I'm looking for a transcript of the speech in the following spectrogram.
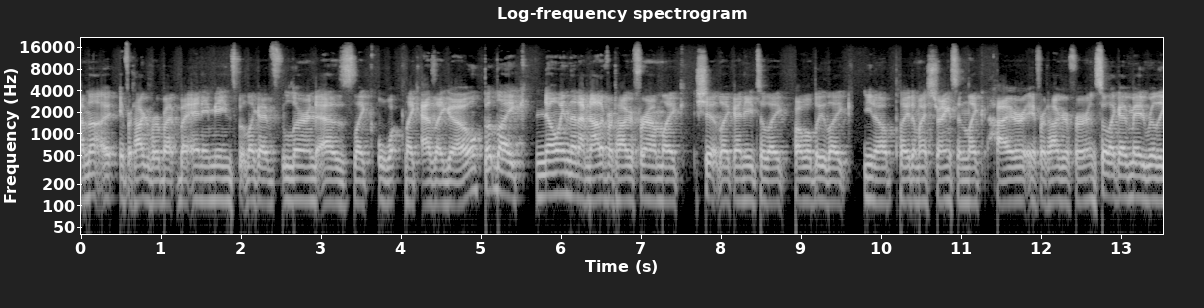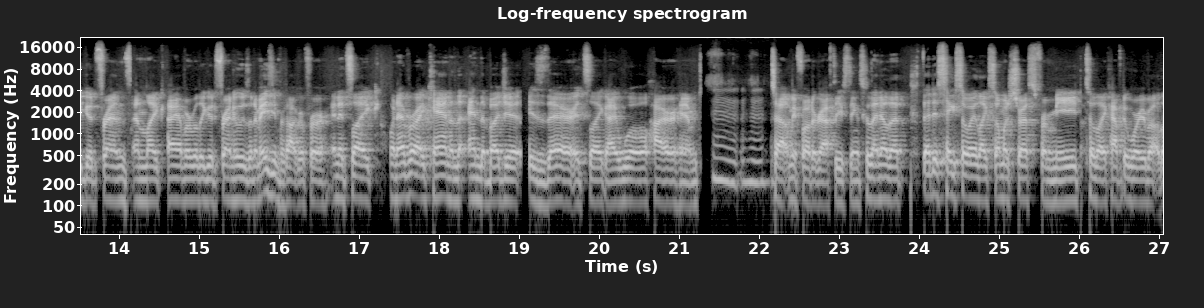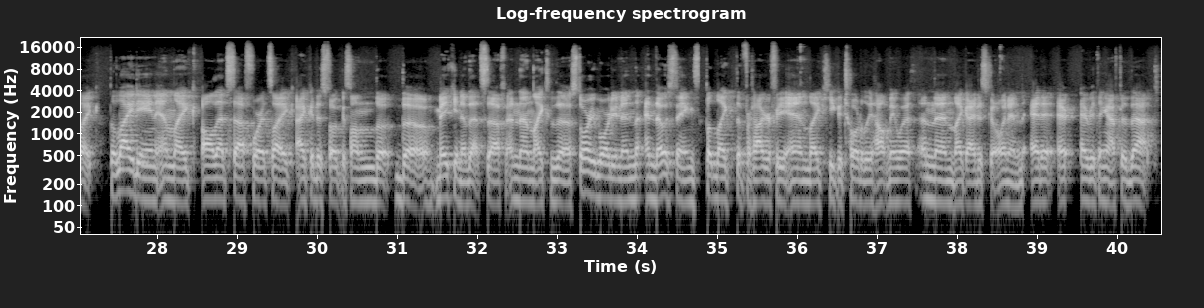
I'm not a, a photographer by, by any means, but like I've learned as like what like as I go. But like knowing that I'm not a photographer, I'm like shit. Like I need to like probably like you know play to my strengths and like hire a photographer. And so like I've made really good friends, and like I have a really good friend who is an amazing photographer. And it's like whenever I can and the and the budget is there, it's like I will hire him to Mm-hmm. help me photograph these things because I know that that just takes away like so much stress from me to like have to worry about like the lighting and like all that stuff where it's like I could just focus on the the making of that stuff and then like the storyboarding and and those things but like the photography and like he could totally help me with and then like I just go in and edit everything after that.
